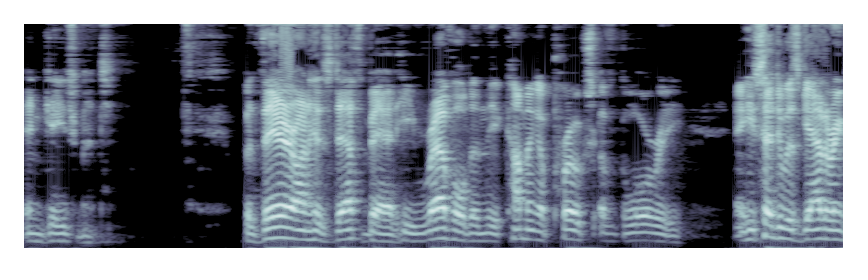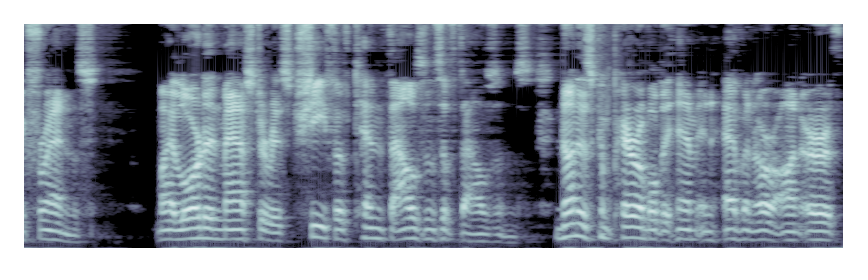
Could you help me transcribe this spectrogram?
engagement. But there on his deathbed, he reveled in the coming approach of glory. And he said to his gathering friends, my Lord and Master is chief of ten thousands of thousands. None is comparable to him in heaven or on earth.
